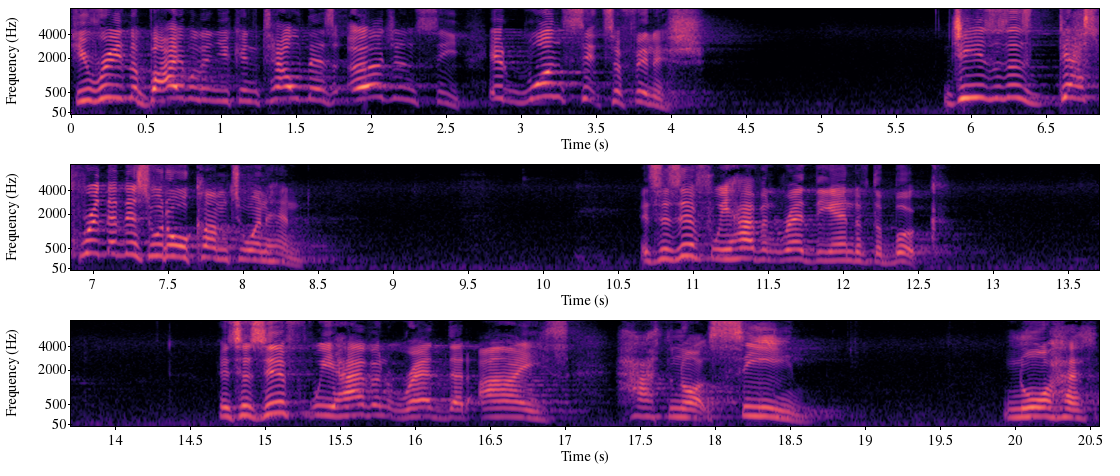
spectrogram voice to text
You read the Bible and you can tell there's urgency. It wants it to finish. Jesus is desperate that this would all come to an end. It's as if we haven't read the end of the book. It's as if we haven't read that eyes hath not seen, nor hath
